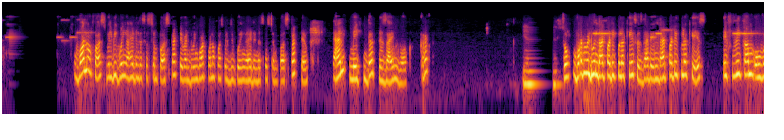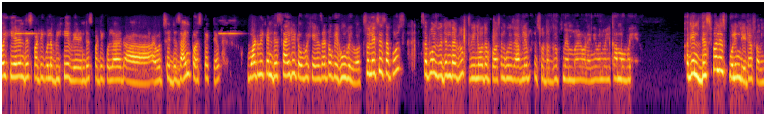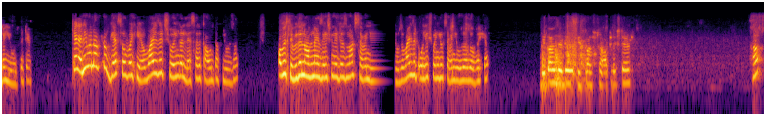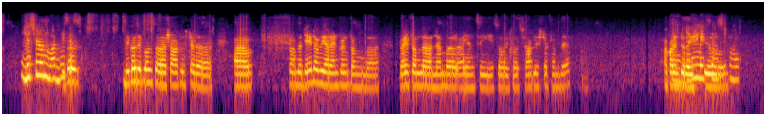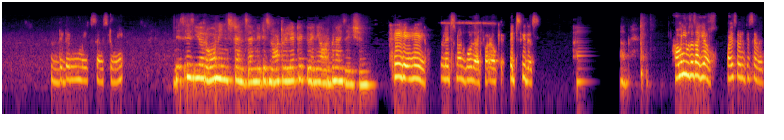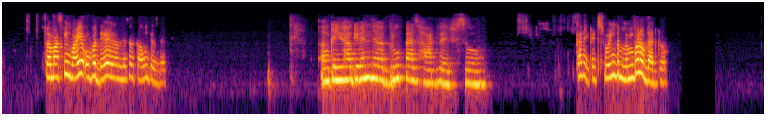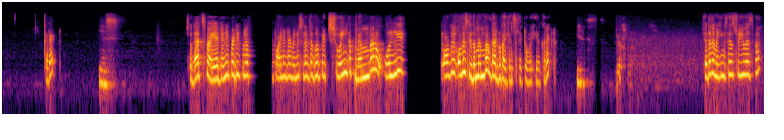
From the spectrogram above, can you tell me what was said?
One of us will be going ahead in the system perspective and doing what? One of us will be going ahead in the system perspective and making the design work, correct? Yes. So what we'll do in that particular case is that in that particular case, if we come over here in this particular behavior, in this particular, uh, I would say design perspective, what we can decide it over here is that okay who will work? So let's say suppose suppose within the group we know the person who is available so the group member or anyone will come over here. Again this one is pulling data from the user table. Can anyone of you guess over here why is it showing a lesser count of user obviously within organization it is not seven users. Why is it only showing you seven users over here? Because it is it was shortlisted. huh? Listed on what basis? Because because it was uh, shortlisted uh, uh, from the data we are entering from the right from the number INC, so it was shortlisted from there. According to the didn't make sense issue, to me didn't make sense to me This is your own instance and it is not related to any organization. hey hey hey let's not go that far okay let's see this Okay. How many users are here? 577. So I'm asking why over there a lesser count is there? Okay, you have given the group as hardware, so Correct. It's showing the member of that group. correct? Yes. So that's why at any particular point in time, when you select the group, it's showing the member only. obvi- Obviously, the member of that group I can select over here, correct? Yes. Yes, ma'am. Is that making sense to you as well?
